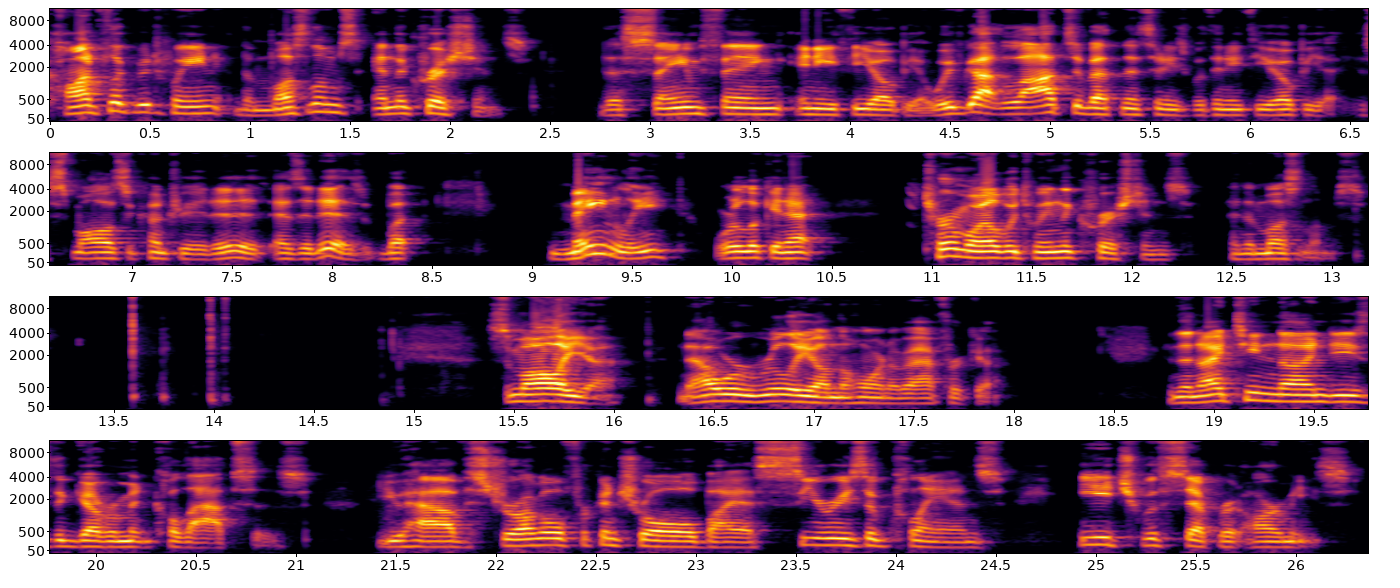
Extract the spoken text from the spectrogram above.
conflict between the Muslims and the Christians. The same thing in Ethiopia. We've got lots of ethnicities within Ethiopia, as small as a country it is, as it is, but mainly we're looking at turmoil between the Christians and the Muslims. Somalia. Now we're really on the Horn of Africa. In the 1990s, the government collapses. You have struggle for control by a series of clans, each with separate armies.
